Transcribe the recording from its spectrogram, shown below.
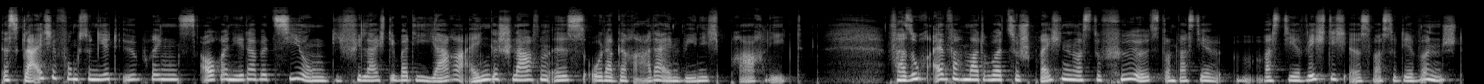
Das Gleiche funktioniert übrigens auch in jeder Beziehung, die vielleicht über die Jahre eingeschlafen ist oder gerade ein wenig brach liegt. Versuch einfach mal drüber zu sprechen, was du fühlst und was dir, was dir wichtig ist, was du dir wünschst,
